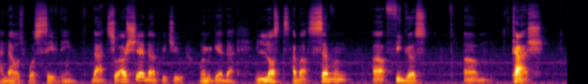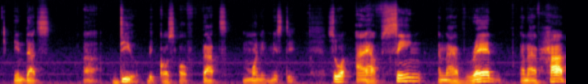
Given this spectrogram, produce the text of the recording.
and that was what saved him. That so I'll share that with you when we get that. He lost about seven uh, figures um, cash in that uh, deal because of that money mistake. So I have seen and I have read and I've heard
